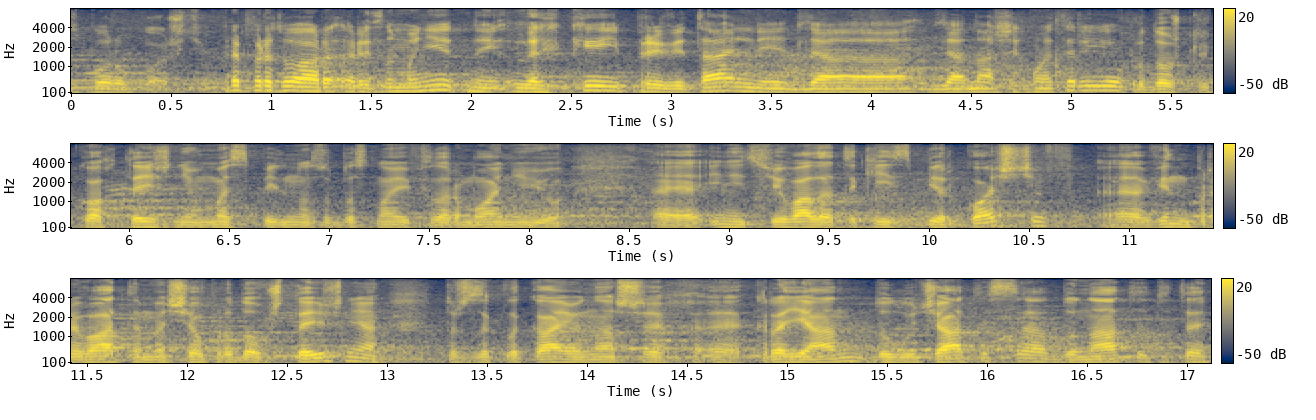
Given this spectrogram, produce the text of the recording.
збору коштів. Репертуар різноманітний, легкий, привітальний для, для наших матерів. Впродовж кількох тижнів ми спільно з обласною філармонією е, ініціювали такий збір коштів. Е, Він триватиме ще впродовж тижня. Тож закликаю наших е, краян долучатися, донатити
